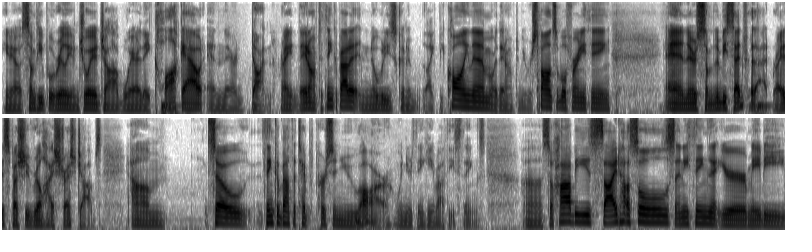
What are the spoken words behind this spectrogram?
You know, some people really enjoy a job where they clock out and they're done, right? They don't have to think about it and nobody's going to like be calling them or they don't have to be responsible for anything. And there's something to be said for that, right? Especially real high stress jobs. Um, so think about the type of person you are when you're thinking about these things. Uh, so hobbies, side hustles, anything that you're maybe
